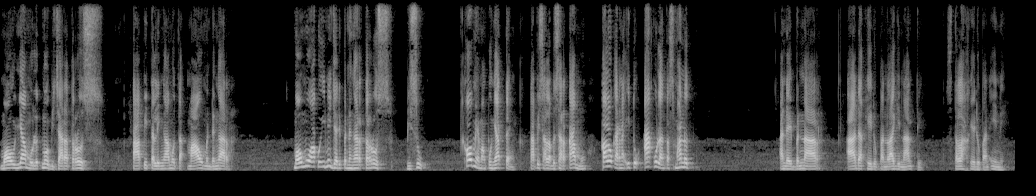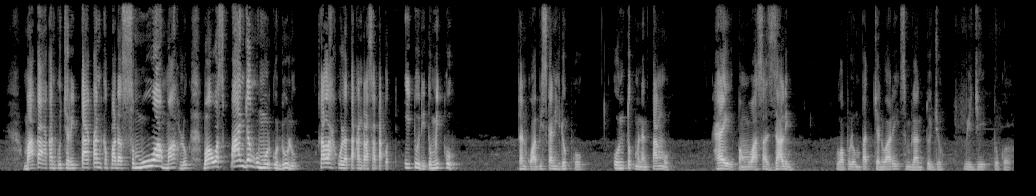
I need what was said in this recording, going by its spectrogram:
Maunya mulutmu bicara terus, tapi telingamu tak mau mendengar. Maumu aku ini jadi pendengar terus, bisu. Kau memang punya tank, tapi salah besar kamu kalau karena itu aku lantas manut. Andai benar ada kehidupan lagi nanti setelah kehidupan ini, maka akan kuceritakan kepada semua makhluk bahwa sepanjang umurku dulu telah kuletakkan rasa takut itu di tumitku dan kuhabiskan hidupku untuk menentangmu. Hei penguasa zalim. 24 Januari 97 Wiji Tukul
